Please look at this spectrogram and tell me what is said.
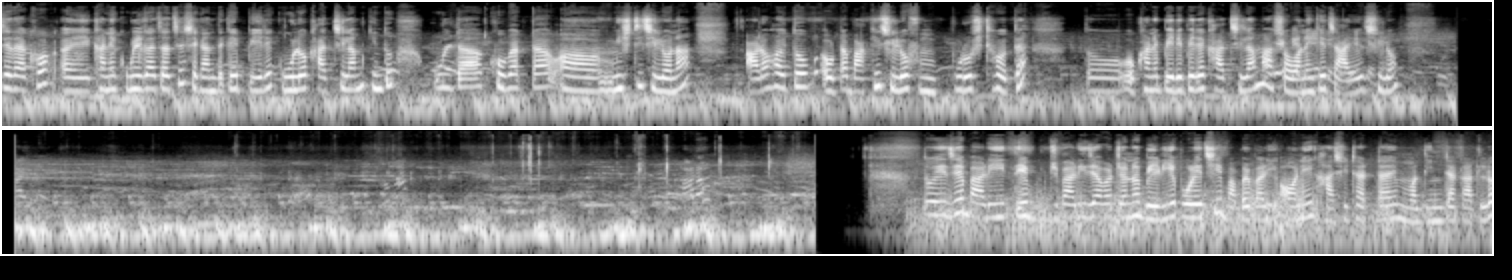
যে দেখো এখানে কুল গাছ আছে, সেখান থেকে পেরে কুলও খাচ্ছিলাম, কিন্তু কুলটা খুব একটা মিষ্টি ছিল না। আরও হয়তো ওটা বাকি ছিল পুরুষ হতে। তো ওখানে পেরে পেরে খাচ্ছিলাম, আর সব অনেকে চায়ও ছিল। তো এই যে বাড়িতে, বাড়ি যাওয়ার জন্য বেরিয়ে পড়েছি, বাপের বাড়ি অনেক হাসি ঠাট্টায় দিনটা কাটলো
